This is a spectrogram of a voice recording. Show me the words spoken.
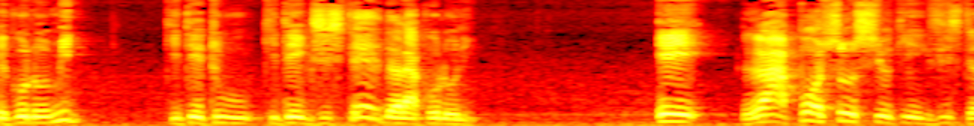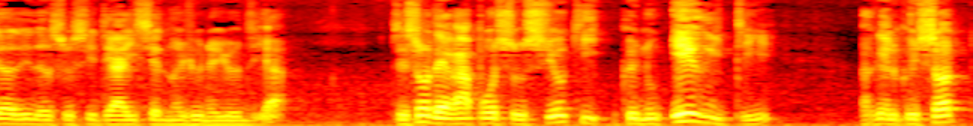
ekonomik ki te, te eksiste de la koloni. E rapports sociaux qui existent dans la société haïtienne dans le aujourd'hui, ce sont des rapports sociaux qui, que nous héritons, en quelque sorte,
